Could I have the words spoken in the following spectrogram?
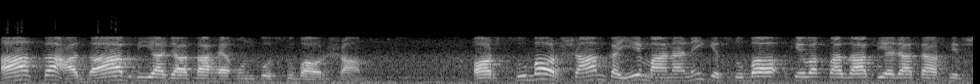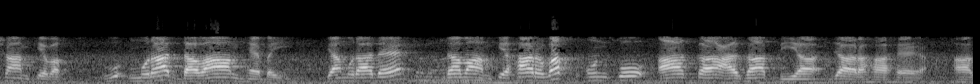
آگ کا عذاب دیا جاتا ہے ان کو صبح اور شام۔ اور صبح اور شام کا یہ معنی نہیں کہ صبح کے وقت عذاب دیا جاتا ہے اور پھر شام کے وقت۔ وہ مراد دوام ہے بھائی۔ کیا مراد ہے؟ دوام کہ ہر وقت ان کو آگ کا عذاب دیا جا رہا ہے۔ آگ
